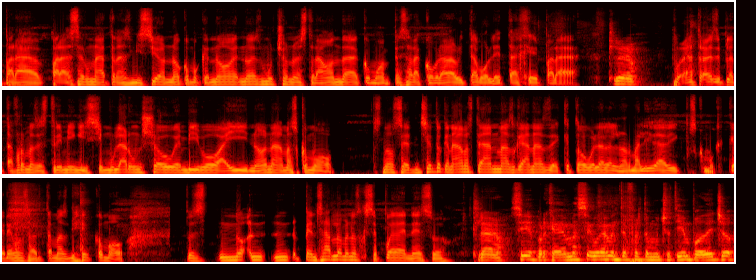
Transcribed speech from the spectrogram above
para, para hacer una transmisión, ¿no? Como que no, no es mucho nuestra onda como empezar a cobrar ahorita boletaje para... Claro. A través de plataformas de streaming y simular un show en vivo ahí, ¿no? Nada más como, pues no sé, siento que nada más te dan más ganas de que todo vuelva a la normalidad y pues como que queremos ahorita más bien como pues no pensar lo menos que se pueda en eso. Claro, sí, porque además seguramente falta mucho tiempo. De hecho,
